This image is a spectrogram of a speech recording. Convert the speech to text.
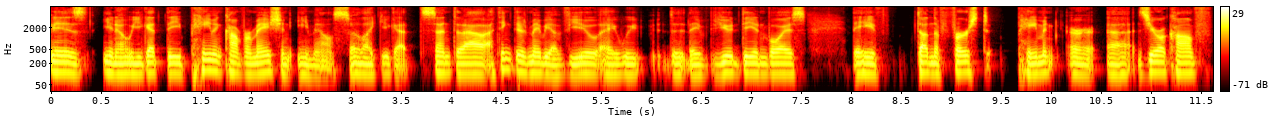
is, you know, you get the payment confirmation email. So like you got sent it out. I think there's maybe a view. A we they viewed the invoice. They've done the first payment or uh, zero conf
